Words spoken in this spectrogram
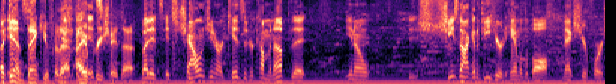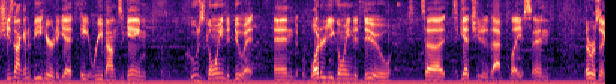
Again, thank you for that. yeah, I appreciate that. But it's it's challenging our kids that are coming up that you know she's not going to be here to handle the ball next year for us. She's not going to be here to get eight rebounds a game. Who's going to do it? And what are you going to do to to get you to that place? And there was a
